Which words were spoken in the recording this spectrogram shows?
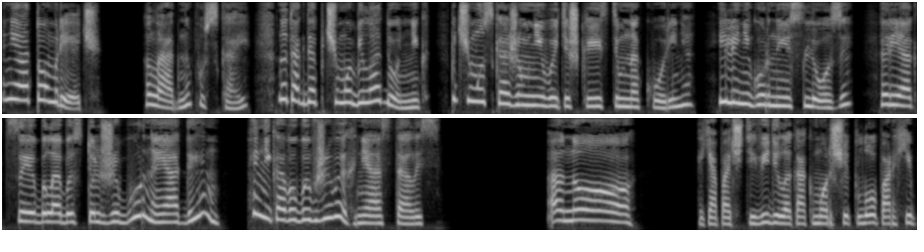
Не о том речь». «Ладно, пускай. Но тогда почему белодонник? Почему, скажем, не вытяжка из темнокореня? Или не горные слезы? Реакция была бы столь же бурной, а дым? Никого бы в живых не осталось». «Оно...» Я почти видела, как морщит лоб Архип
